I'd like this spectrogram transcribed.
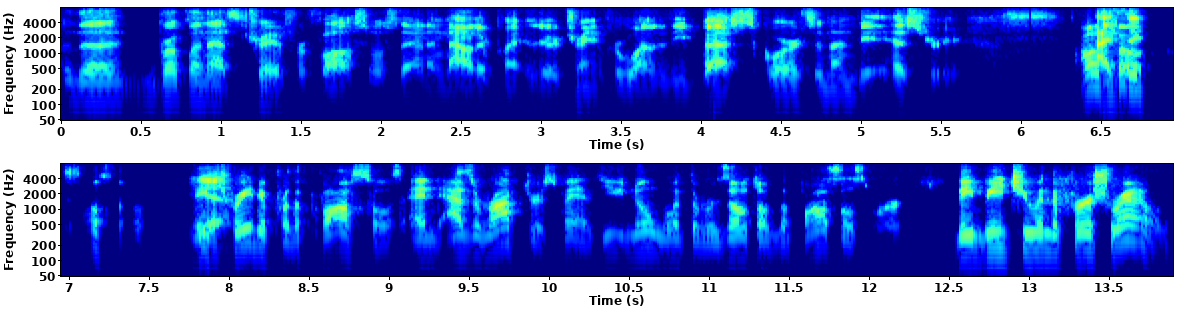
the Brooklyn Nets traded for fossils then, and now they're playing. They're training for one of the best scorers in NBA history. Also, I think, also they yeah. traded for the fossils, and as a Raptors fans, you know what the result of the fossils were. They beat you in the first round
